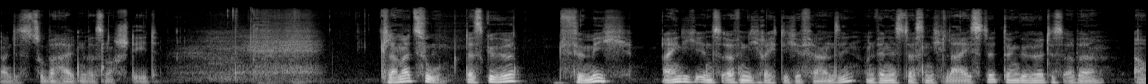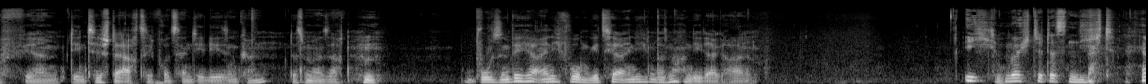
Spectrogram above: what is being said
alles zu behalten, was noch steht. Klammer zu, das gehört für mich eigentlich ins öffentlich-rechtliche Fernsehen und wenn es das nicht leistet, dann gehört es aber auf den Tisch der 80 Prozent, die lesen können, dass man sagt, hm, wo sind wir hier eigentlich, worum geht es hier eigentlich und was machen die da gerade? Ich so. möchte das nicht.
